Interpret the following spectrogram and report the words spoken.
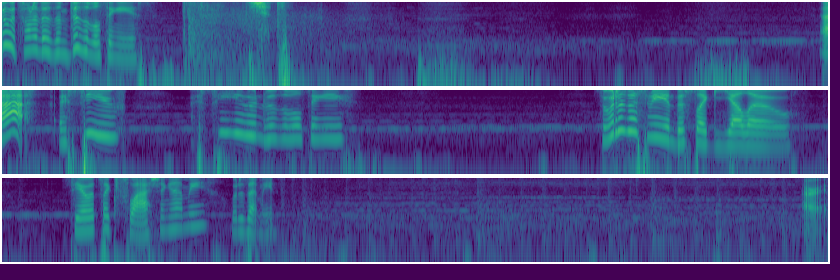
Ooh, it's one of those invisible thingies. Shit. Ah! I see you. See you, invisible thingy. So what does this mean, this like yellow... See how it's like flashing at me? What does that mean? Alright.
